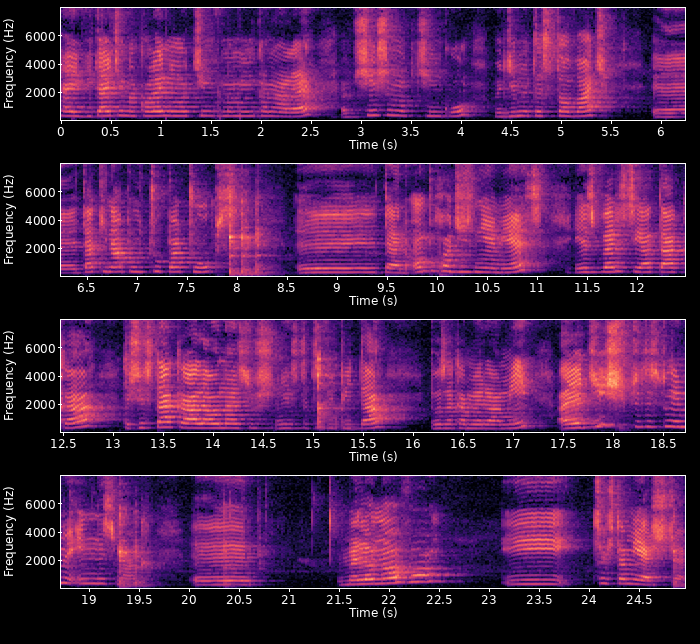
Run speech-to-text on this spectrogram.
Hej, witajcie na kolejnym odcinku na moim kanale. A w dzisiejszym odcinku będziemy testować e, taki napój Chupa Chups. E, ten, on pochodzi z Niemiec. Jest wersja taka, też jest taka, ale ona jest już niestety wypita poza kamerami. Ale dziś przetestujemy inny smak. E, melonowo i coś tam jeszcze.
